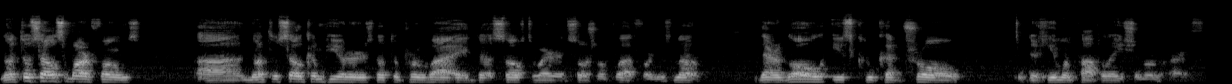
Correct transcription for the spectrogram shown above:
Not to sell smartphones, uh, not to sell computers, not to provide uh, software and social platforms. No. Their goal is to control the human population on Earth.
